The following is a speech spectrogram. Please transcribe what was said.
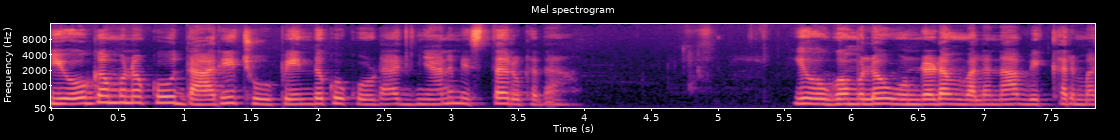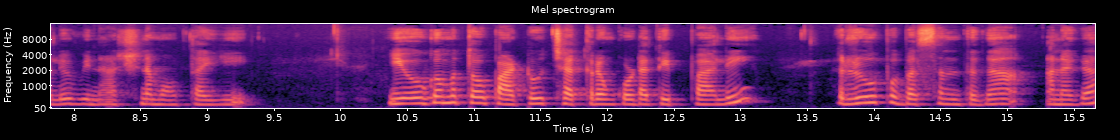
యోగమునకు దారి చూపేందుకు కూడా జ్ఞానం ఇస్తారు కదా. యోగములో ఉండడం వలన వికర్మలు వినాశనమవుతాయి. యోగముతో పాటు చక్రం కూడా తిప్పాలి. రూప బసంతగా అనగా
